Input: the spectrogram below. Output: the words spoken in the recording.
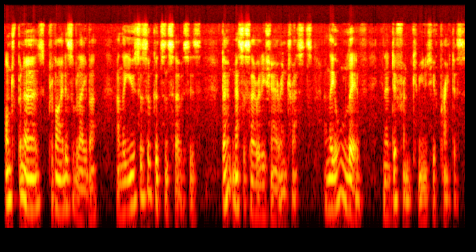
Entrepreneurs, providers of labour, and the users of goods and services don't necessarily share interests, and they all live in a different community of practice.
